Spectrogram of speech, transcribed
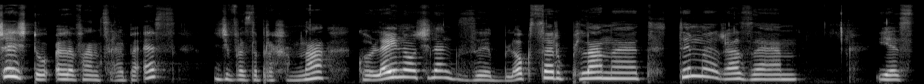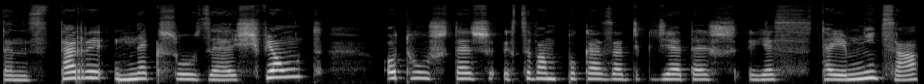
Cześć, tu Elefant LPS. Dziś Was zapraszam na kolejny odcinek z Blockster Planet. Tym razem jest ten stary Nexus ze świąt. Otóż też chcę Wam pokazać, gdzie też jest tajemnica,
